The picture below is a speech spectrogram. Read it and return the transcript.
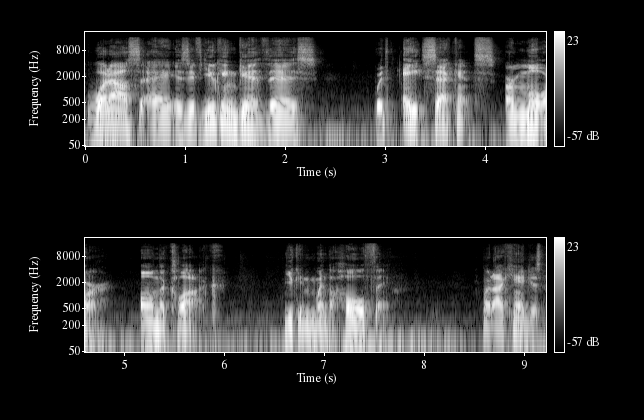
what I'll say is if you can get this with eight seconds or more on the clock, you can win the whole thing. But I can't just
